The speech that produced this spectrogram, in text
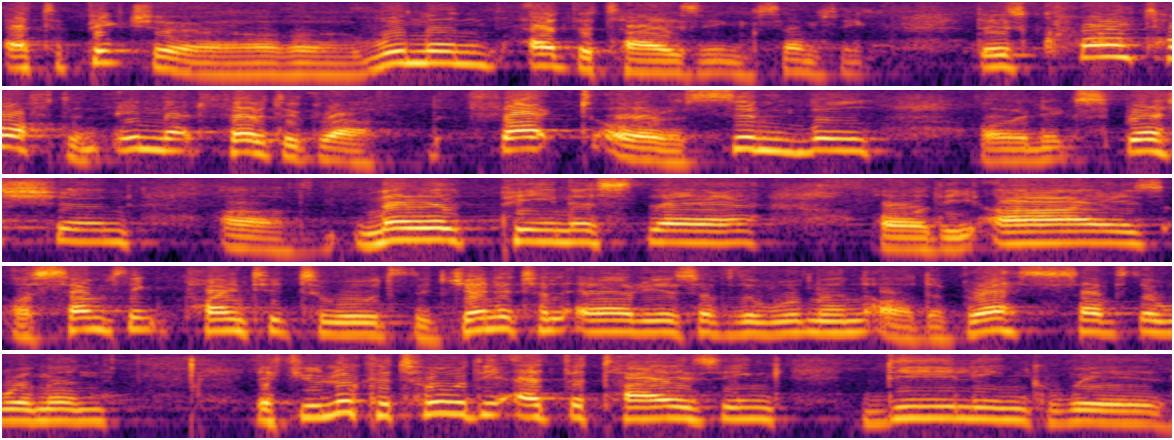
at a picture of a woman advertising something, there's quite often in that photograph a fact or a symbol or an expression of male penis there or the eyes, or something pointed towards the genital areas of the woman or the breasts of the woman. If you look at all the advertising dealing with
